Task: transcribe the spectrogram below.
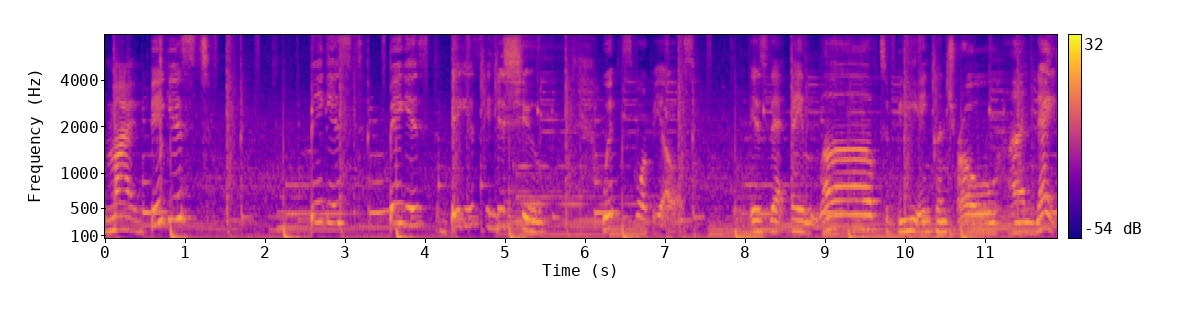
My biggest biggest biggest biggest issue with Scorpios is that they love to be in control honey.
